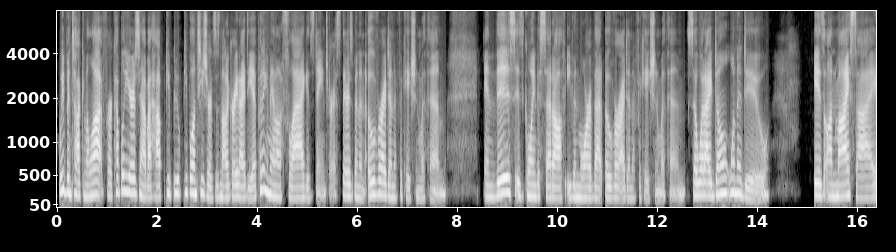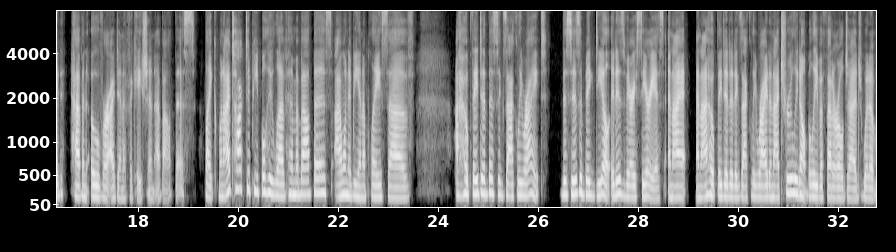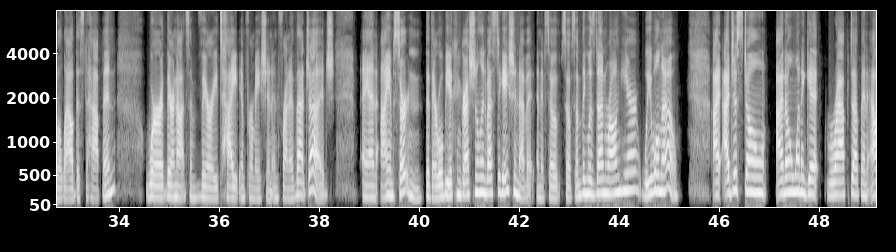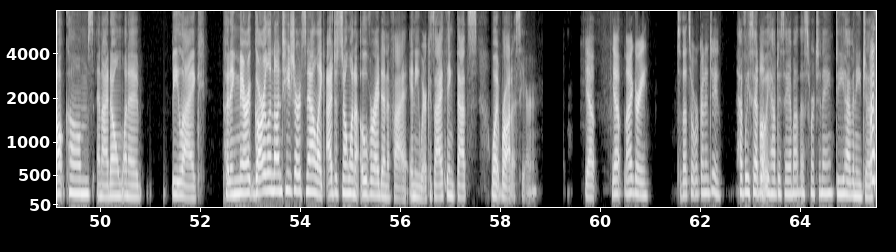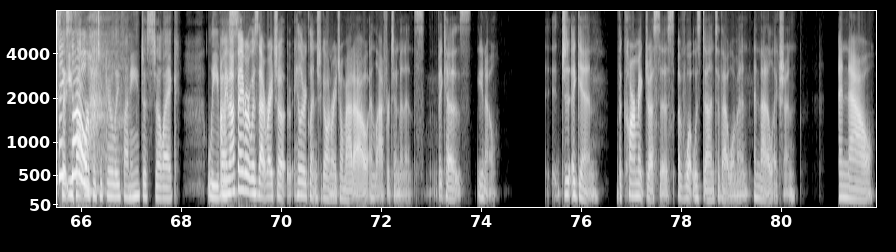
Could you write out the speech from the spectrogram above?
we've been talking a lot for a couple years now about how people people on t-shirts is not a great idea. Putting a man on a flag is dangerous. There's been an over identification with him. And this is going to set off even more of that over identification with him. So what I don't want to do is on my side have an over identification about this. Like when I talk to people who love him about this, I want to be in a place of I hope they did this exactly right. This is a big deal. It is very serious and I and I hope they did it exactly right and I truly don't believe a federal judge would have allowed this to happen were there not some very tight information in front of that judge. And I am certain that there will be a congressional investigation of it. And if so so if something was done wrong here, we will know. I I just don't I don't want to get wrapped up in outcomes and I don't want to be like putting Merrick Garland on t-shirts now like I just don't want to over identify anywhere cuz I think that's what brought us here. Yep. Yep. I agree. So that's what we're going to do. Have we said what we have to say about this for today? Do you have any jokes that you thought were particularly funny just to like leave I mean, my favorite was that Rachel Hillary Clinton should go on Rachel Maddow and laugh for 10 minutes because, you know, j- again, the karmic justice of what was done to that woman in that election. And now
